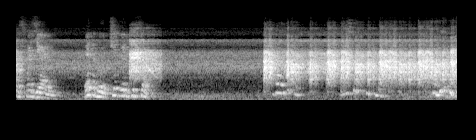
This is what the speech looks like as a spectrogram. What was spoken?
как с хозяином. Это было четверть десятого. Да, это так. А что это такое? Подумайте.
